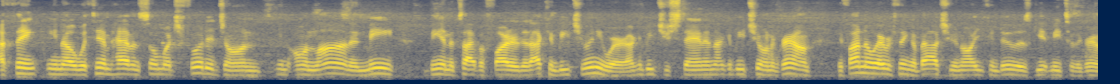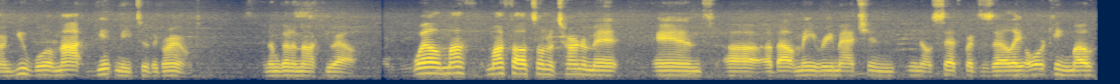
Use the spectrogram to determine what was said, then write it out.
I think, you know, with him having so much footage on you know, online and me being the type of fighter that I can beat you anywhere. I can beat you standing. I can beat you on the ground. If I know everything about you and all you can do is get me to the ground, you will not get me to the ground. And I'm going to knock you out. Well, my, my thoughts on the tournament and uh, about me rematching, you know, Seth Petruzelli or King Mo,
